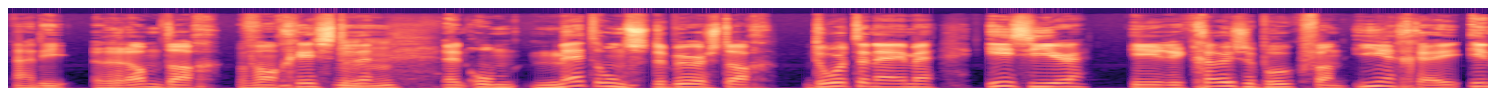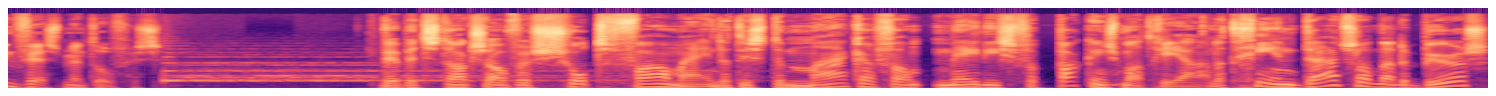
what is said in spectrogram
Na die ramdag van gisteren. Mm -hmm. En om met ons de beursdag door te nemen, is hier Erik Geuzenbroek van ING Investment Office. We hebben het straks over Schott Pharma. En dat is de maker van medisch verpakkingsmateriaal. Dat ging in Duitsland naar de beurs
